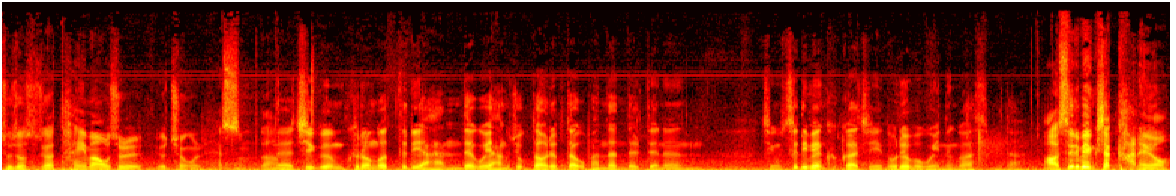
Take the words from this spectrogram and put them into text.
조재호 선수가 타임아웃을 요청을 했습니다. 네, 지금 그런 것들이 안 되고 양쪽 다 어렵다고 판단될 때는 지금 three bank까지 노려보고 있는 것 같습니다. 아 three bank shot 가네요.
